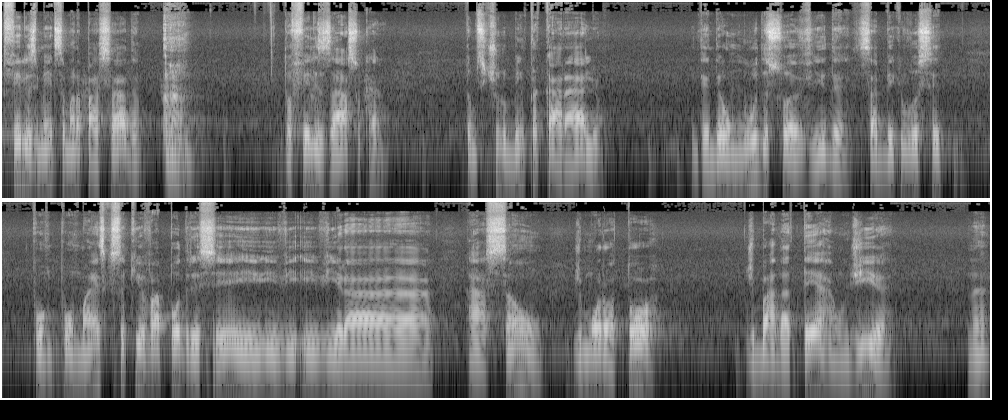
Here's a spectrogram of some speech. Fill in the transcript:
felizmente, semana passada. Tô felizaço, cara. Tô me sentindo bem pra caralho. Entendeu? Muda a sua vida. Saber que você, por, por mais que isso aqui vá apodrecer e, e, e virar ração de morotó, de bar da terra um dia, né?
